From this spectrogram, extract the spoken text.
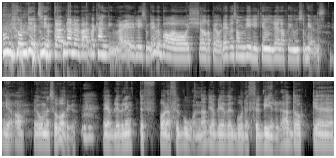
Om du, om du tyckte att nej men vad, vad kan, vad liksom, det är väl bara att köra på. Det är väl som vilken relation som helst. ja, jo men så var det ju. Jag blev väl inte bara förvånad. Jag blev väl både förvirrad och eh,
